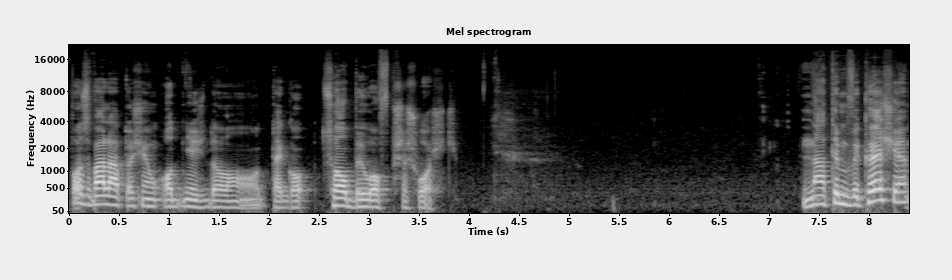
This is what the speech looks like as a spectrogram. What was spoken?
Pozwala to się odnieść do tego, co było w przeszłości. Na tym wykresie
